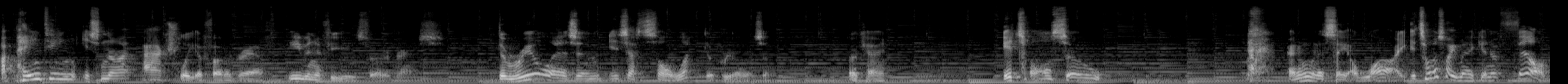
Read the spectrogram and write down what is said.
A painting is not actually a photograph, even if you use photographs. The realism is a selective realism, okay? It's also, I don't want to say a lie, it's almost like making a film.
